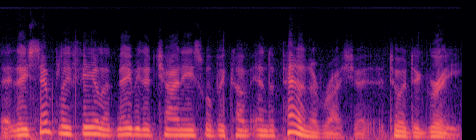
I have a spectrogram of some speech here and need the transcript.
They- They simply feel that maybe the Chinese will become independent of Russia to a degree.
